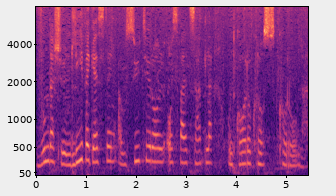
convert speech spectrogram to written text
Wunderschön. Liebe Gäste aus Südtirol, Oswald Sattler und Coro Cross Corona.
